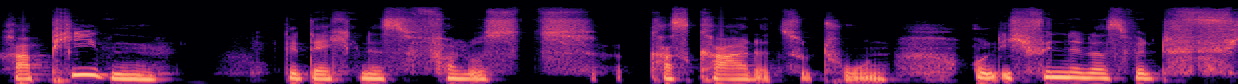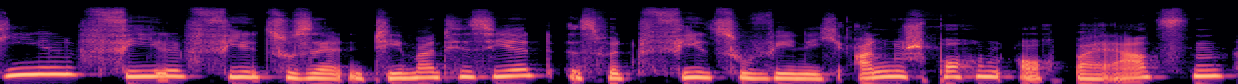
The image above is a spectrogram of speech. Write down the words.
rapiden Gedächtnisverlustkaskade zu tun. Und ich finde, das wird viel, viel, viel zu selten thematisiert. Es wird viel zu wenig angesprochen, auch bei Ärzten.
